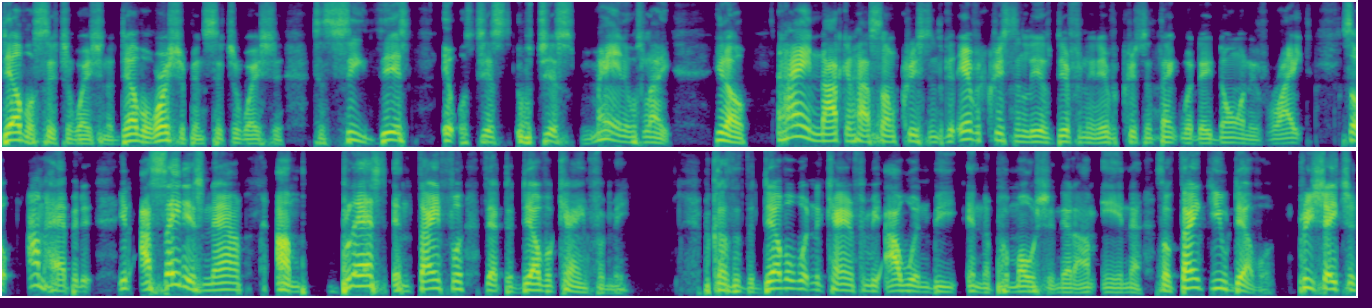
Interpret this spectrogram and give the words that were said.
devil situation, a devil worshiping situation to see this. It was just, it was just, man, it was like, you know, and I ain't knocking how some Christians, because every Christian lives different and every Christian think what they're doing is right. So I'm happy that, you know, I say this now, I'm blessed and thankful that the devil came for me because if the devil wouldn't have came for me, I wouldn't be in the promotion that I'm in now. So thank you, devil. Appreciate you.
